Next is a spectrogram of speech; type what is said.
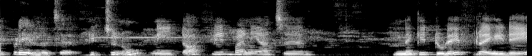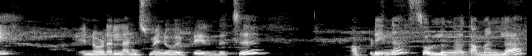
எப்படி இருந்துச்சு? கிச்சனும் நீட்டாக க்ளீன் பண்ணியாச்சு. இன்னைக்கு டுடே ஃப்ரைடே என்னோடய லன்ச் மெனு எப்படி இருந்துச்சு? அப்படின்னு சொல்லுங்கள் கமெண்டில்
